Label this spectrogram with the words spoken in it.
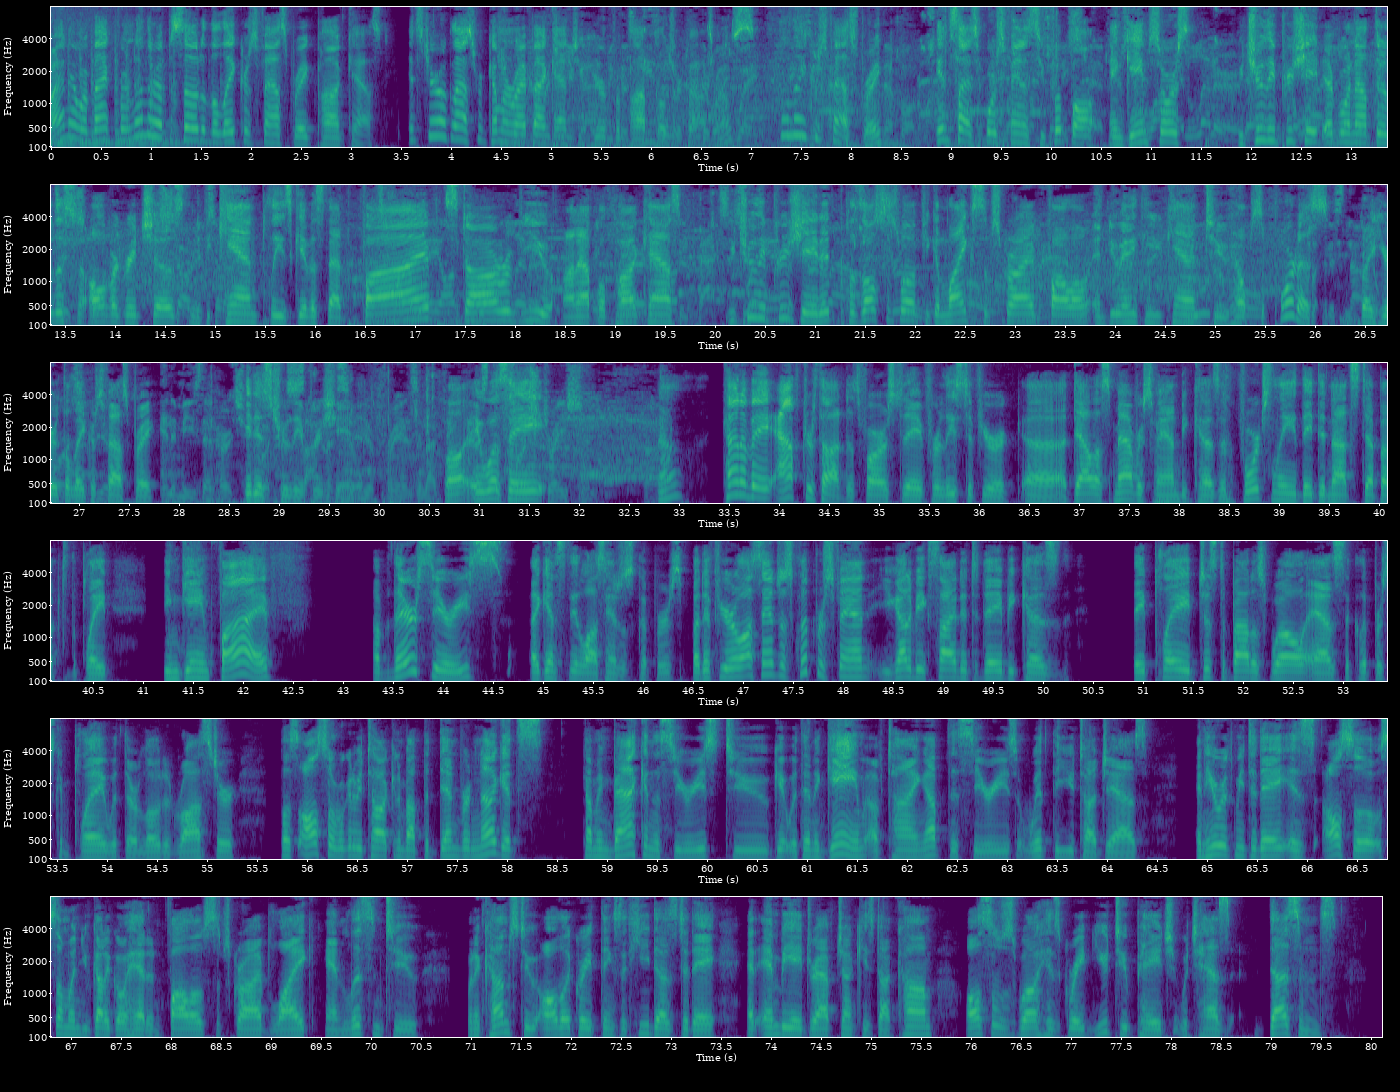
Right, and we're back for another episode of the Lakers Fast Break podcast. It's Gerald Glassford coming right back at you here from Pop Culture Cosmos, the Lakers Fast Break, Inside Sports Fantasy Football, and Game Source. We truly appreciate everyone out there listening to all of our great shows, and if you can, please give us that five star review on Apple Podcasts. We truly appreciate it. Plus, also as well, if you can like, subscribe, follow, and do anything you can to help support us right here at the Lakers Fast Break, it is truly appreciated. Well, it was a well, kind of a afterthought as far as today, for at least if you're uh, a Dallas Mavericks fan, because unfortunately they did not step up to the plate in Game Five of their series against the Los Angeles Clippers. But if you're a Los Angeles Clippers fan, you got to be excited today because they played just about as well as the Clippers can play with their loaded roster. Plus, also, we're going to be talking about the Denver Nuggets coming back in the series to get within a game of tying up this series with the Utah Jazz. And here with me today is also someone you've got to go ahead and follow, subscribe, like, and listen to when it comes to all the great things that he does today at NBADraftJunkies.com. Also, as well, his great YouTube page, which has dozens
